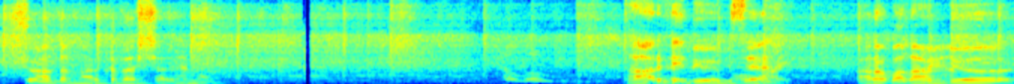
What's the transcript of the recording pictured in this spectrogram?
Şu adam arkadaşlar hemen. Tarif ediyor bize. Arabalar diyor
